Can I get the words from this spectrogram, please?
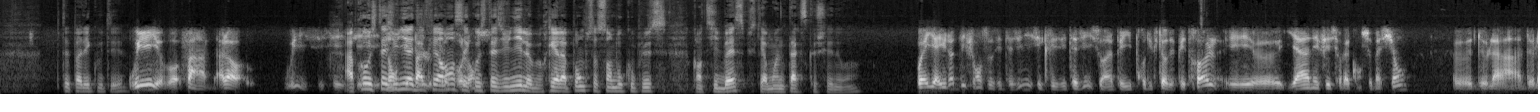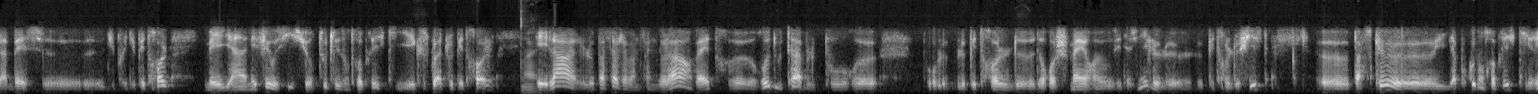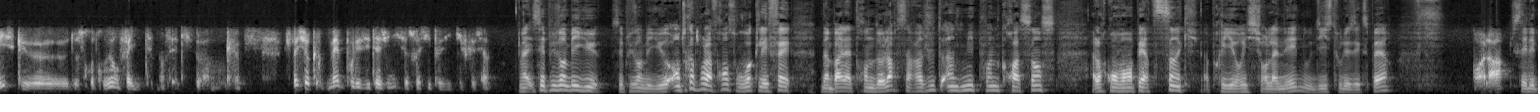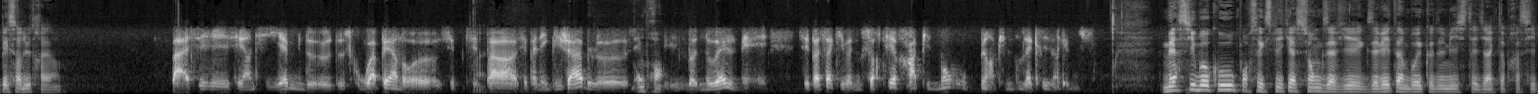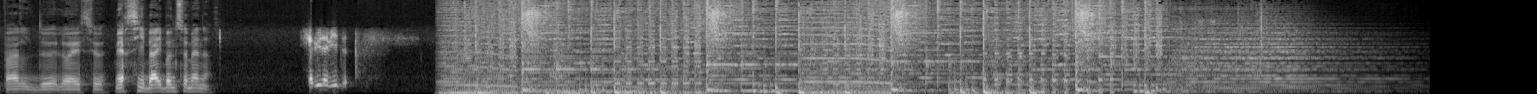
Peut-être pas l'écouter. Oui, enfin, alors, oui. Après, aux États-Unis, la différence, c'est qu'aux États-Unis, le prix à la pompe se sent beaucoup plus quand il baisse, puisqu'il y a moins de taxes que chez nous. Hein. Oui, il y a une autre différence aux États-Unis, c'est que les États-Unis sont un pays producteur de pétrole et euh, il y a un effet sur la consommation. Euh, de la de la baisse euh, du prix du pétrole, mais il y a un effet aussi sur toutes les entreprises qui exploitent le pétrole. Et là, le passage à 25 dollars va être euh, redoutable pour pour le, pétrole de, de Rochemer aux États-Unis, le, le, pétrole de schiste, euh, parce que euh, il y a beaucoup d'entreprises qui risquent euh, de se retrouver en faillite dans cette histoire. Donc, je suis pas sûr que même pour les États-Unis, ce soit si positif que ça. Ouais, c'est plus ambigu, c'est plus ambigu. En tout cas, pour la France, on voit que l'effet d'un baril à 30 dollars, ça rajoute un demi point de croissance, alors qu'on va en perdre 5 a priori sur l'année, nous disent tous les experts. Voilà. C'est l'épaisseur du trait. Hein. Bah, c'est un dixième de, de ce qu'on va perdre. C'est pas c'est pas négligeable. C'est une bonne nouvelle, mais c'est pas ça qui va nous sortir rapidement ou plus rapidement de la crise Merci beaucoup pour ces explications, Xavier. Xavier est un beau économiste et directeur principal de l'OFCE. Merci, bye, bonne semaine. Salut David.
